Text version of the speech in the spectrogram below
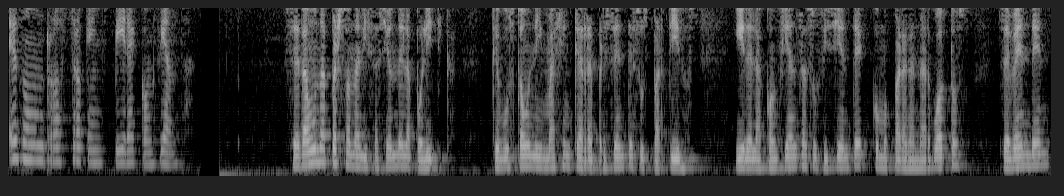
es un rostro que inspire confianza. Se da una personalización de la política, que busca una imagen que represente sus partidos, y de la confianza suficiente como para ganar votos, se venden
